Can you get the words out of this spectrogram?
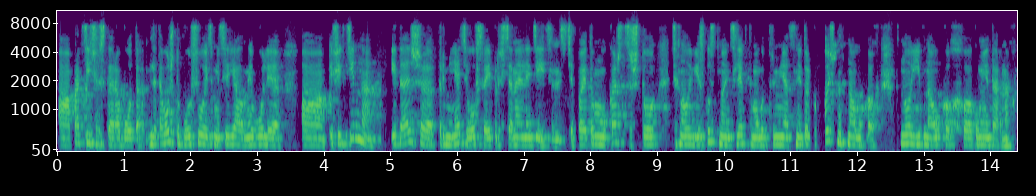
а, практическая работа, для того, чтобы усвоить материал наиболее а, эффективно и дальше применять его в своей профессиональной деятельности. Поэтому кажется, что технологии искусственного интеллекта могут применяться не только в точных науках, но и в науках а, гуманитарных.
